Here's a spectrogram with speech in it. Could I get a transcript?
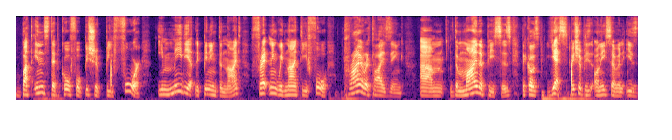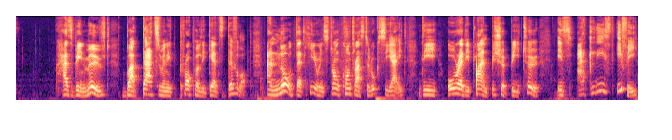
but instead go for bishop b4, immediately pinning the knight, threatening with knight e4, prioritizing um, the minor pieces, because yes, bishop on e7 is has been moved, but that's when it properly gets developed. And note that here in strong contrast to rook c8, the already planned bishop b2 is at least iffy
